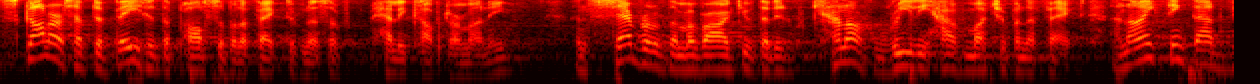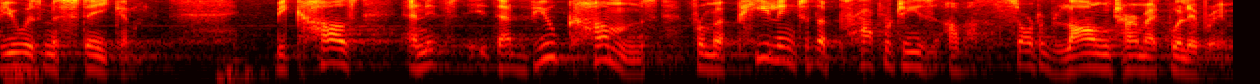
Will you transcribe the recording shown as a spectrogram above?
Scholars have debated the possible effectiveness of helicopter money, and several of them have argued that it cannot really have much of an effect. And I think that view is mistaken because and that view comes from appealing to the properties of a sort of long-term equilibrium.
